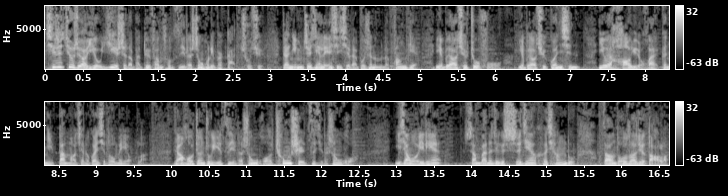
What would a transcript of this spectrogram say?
其实就是要有意识的把对方从自己的生活里边赶出去，让你们之间联系起来不是那么的方便，也不要去祝福，也不要去关心，因为好与坏跟你半毛钱的关系都没有了。然后专注于自己的生活，充实自己的生活。你像我一天上班的这个时间和强度，早上多少就到了，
